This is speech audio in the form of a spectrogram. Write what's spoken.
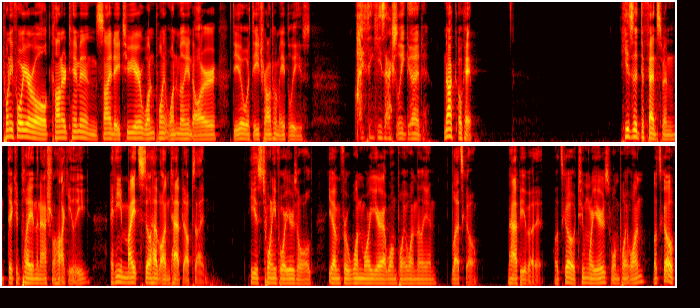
24 year old Connor Timmins signed a two year, $1.1 million deal with the Toronto Maple Leafs. I think he's actually good. Not okay. He's a defenseman that could play in the National Hockey League, and he might still have untapped upside. He is 24 years old. You have him for one more year at 1.1 million. Let's go. I'm happy about it. Let's go. Two more years, 1.1. Let's go.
